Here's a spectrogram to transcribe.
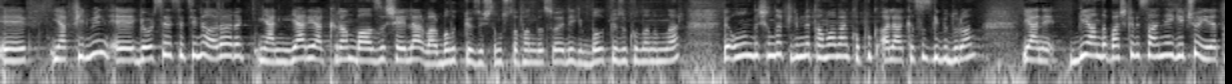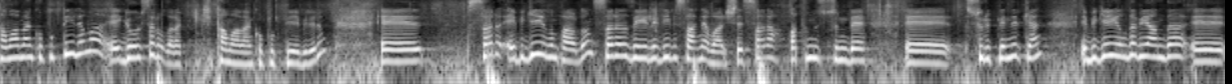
Ee, f- ya filmin e, görsel estetiğini ara ara yani yer yer kıran bazı şeyler var. Balık gözü işte Mustafa'nın da söylediği gibi balık gözü kullanımlar ve onun dışında filmde tamamen kopuk, alakasız gibi duran yani bir anda başka bir sahneye geçiyor yine tamamen kopuk değil ama e, görsel olarak tamamen kopuk diyebilirim. E, Sarah, Abigail'ın pardon Sarah'ı zehirlediği bir sahne var. İşte Sarah atın üstünde e, sürüklenirken Abigail da bir anda e,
